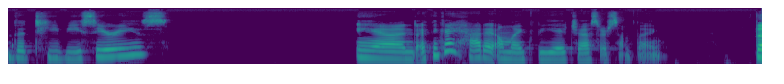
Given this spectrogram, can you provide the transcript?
the TV series and I think I had it on like VHS or something. the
